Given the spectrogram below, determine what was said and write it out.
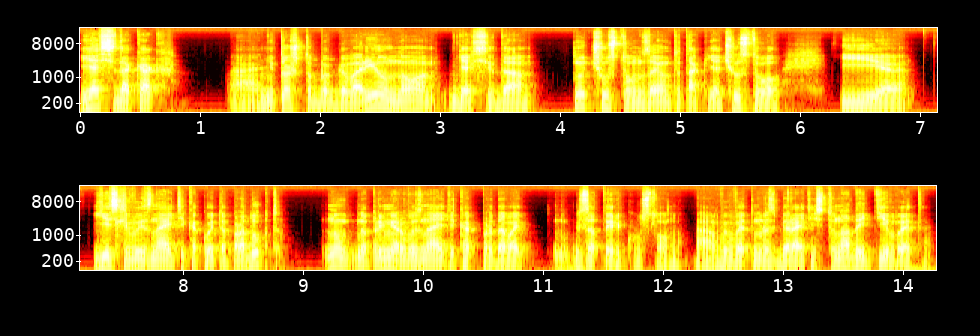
я всегда как не то чтобы говорил, но я всегда, ну, чувствовал, назовем это так, я чувствовал. И если вы знаете какой-то продукт, ну, например, вы знаете, как продавать ну, эзотерику условно, а вы в этом разбираетесь, то надо идти в это.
